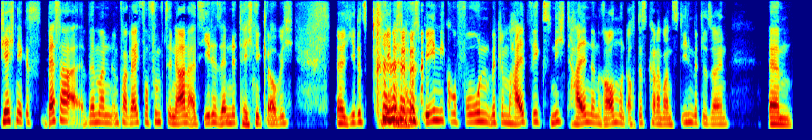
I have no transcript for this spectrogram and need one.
Technik ist besser, wenn man im Vergleich vor 15 Jahren als jede Sendetechnik, glaube ich. Äh, jedes jedes USB-Mikrofon mit einem halbwegs nicht hallenden Raum und auch das kann aber ein Stilmittel sein. Ähm,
